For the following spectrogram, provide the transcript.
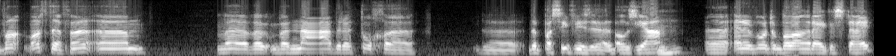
wa- wacht even. ehm, we, we, we naderen toch de, de Pacifische Oceaan. Mhm. En het wordt een belangrijke strijd.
